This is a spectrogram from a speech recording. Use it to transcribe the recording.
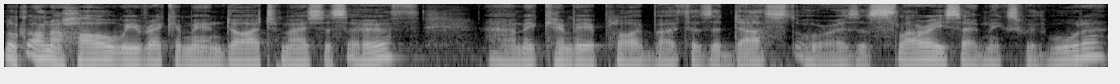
look, on a whole, we recommend diatomaceous earth. Um, it can be applied both as a dust or as a slurry, so mixed with water.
